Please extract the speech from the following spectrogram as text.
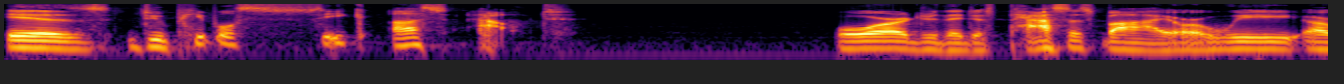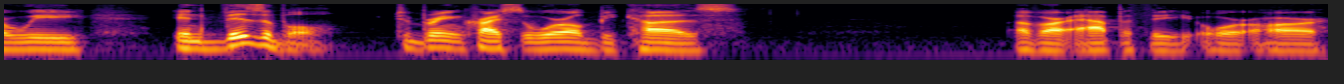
is do people seek us out? Or do they just pass us by? Or are we, are we invisible to bring Christ to the world because of our apathy or our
